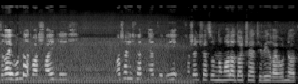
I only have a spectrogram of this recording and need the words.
300 wahrscheinlich. Wahrscheinlich fährt ein RTW, wahrscheinlich fährt so ein normaler deutscher RTW 300.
